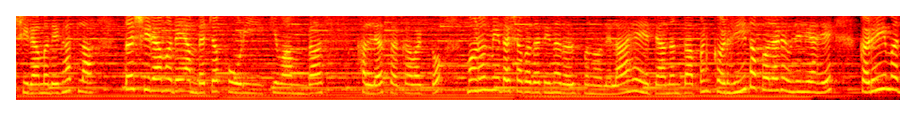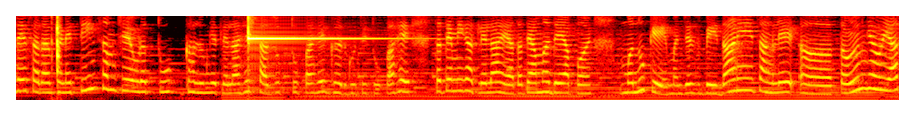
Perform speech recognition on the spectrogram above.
शिऱ्यामध्ये घातला तर शिऱ्यामध्ये आंब्याच्या फोडी किंवा आंबा खाल्ल्यासारखा वाटतो. म्हणून मी तशा पद्धतीनं रस बनवलेला आहे. त्यानंतर आपण कढई तापवायला ठेवलेली आहे. कढईमध्ये साधारणपणे तीन चमचे एवढं तूप घालून घेतलेलं आहे. साजूक तूप आहे घरगुती तूप आहे. तर ते मी घातलेलं आहे. आता त्यामध्ये आपण मनुके म्हणजेच बेदाणे चांगले तळून घेऊयात.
